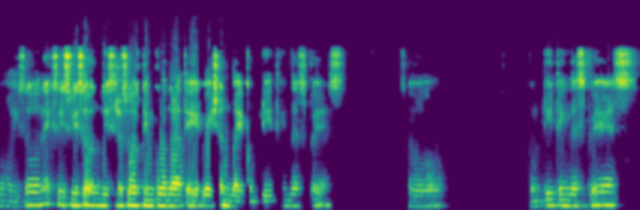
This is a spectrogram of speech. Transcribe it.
Okay, so next is we solve this resulting quadratic equation by completing the squares. So, completing the squares,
